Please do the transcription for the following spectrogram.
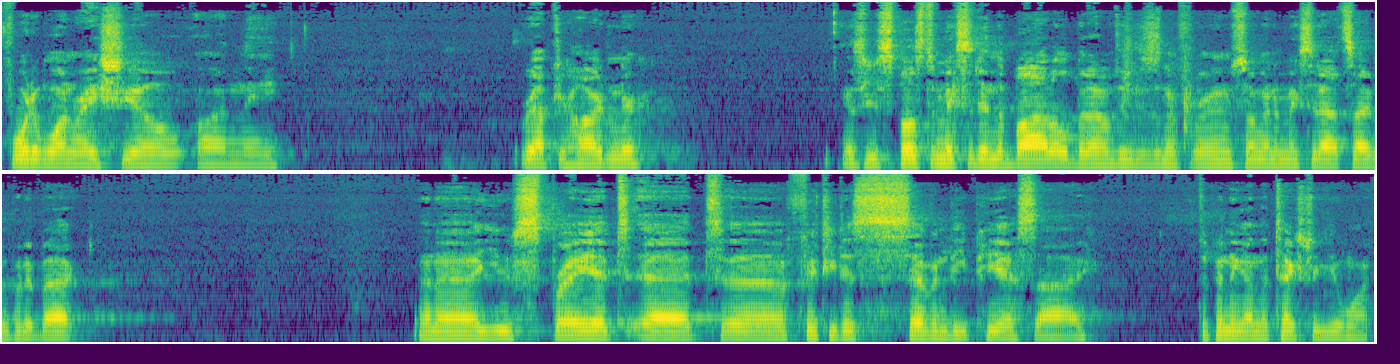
four to one ratio on the Raptor hardener. Guess you're supposed to mix it in the bottle, but I don't think there's enough room, so I'm going to mix it outside and put it back. And uh, you spray it at uh, 50 to 70 psi, depending on the texture you want.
